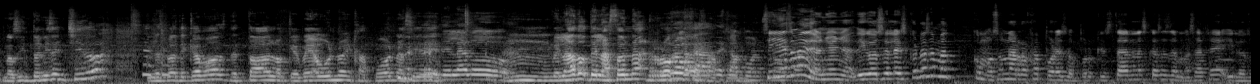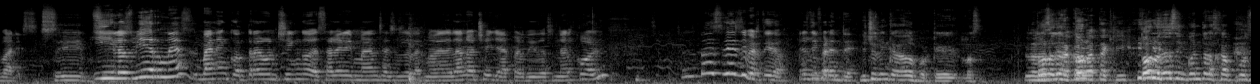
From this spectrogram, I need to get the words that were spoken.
se- nos sintonicen chido y les platicamos de todo lo que ve uno en Japón, así de. Del lado mm, del lado de la zona roja, roja de de Japón. Sí, es medio ñoño. Digo, se les conoce más como zona roja por eso, porque están las casas de masaje y los bares. Sí, pues, Y los viernes van a encontrar un chingo de salarymans a esos de las 9 de la noche, ya perdidos en alcohol. Pues, pues, es divertido, es diferente. De hecho, es bien cagado porque los. Los todos, dos los días, corbata aquí. todos los días encuentras japos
